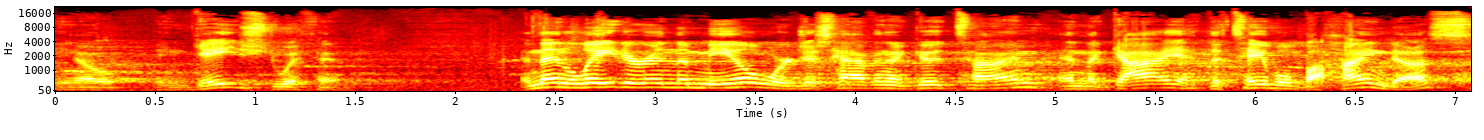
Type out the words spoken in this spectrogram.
you know, engaged with him. And then later in the meal, we're just having a good time, and the guy at the table behind us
